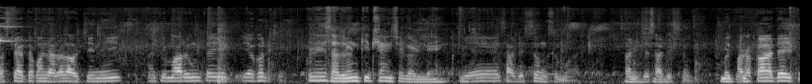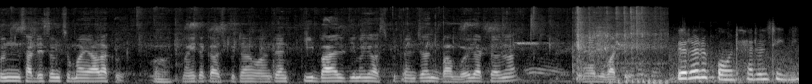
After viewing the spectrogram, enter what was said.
रस्त्याक तोकून झाडां लावची न्ही आनी ती मारूंक ते एक हें करचें पूण हे सादारण कितल्यांकशें घडलें? हे साडे संक सुमार. सांजचे साडे संक म्हाका कळ्ळें ते हितून साडे संक सुमार या लागलो मागीर ताका हॉस्पिटलान व्हरून त्यान ती बायल ती मागीर हॉस्पिटलांच्यान बांबोळी धाडटना वाटेर Bureau Report Herald TV.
